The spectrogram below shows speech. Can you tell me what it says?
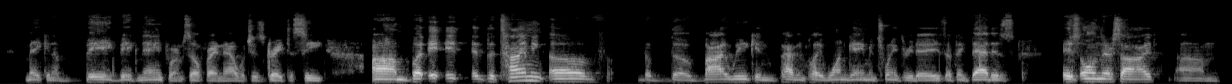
making a big, big name for himself right now, which is great to see. Um, but it, it, the timing of the the bye week and having played one game in 23 days, I think that is is on their side. Um,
